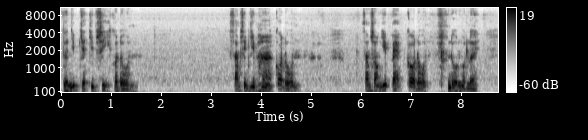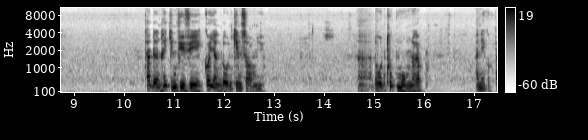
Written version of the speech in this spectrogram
เตือนยี่สิบเจ็ดยี่สิบสี่ก็โดนสามสิบยี่ห้าก็โดนสามสองยี่แปดก็โดน โดนหมดเลย ถ้าเดินให้กินฟรีๆก็ยังโดนกินสองอยู่อ่าโดนทุกมุมนะครับ อันนี้ก็ไป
